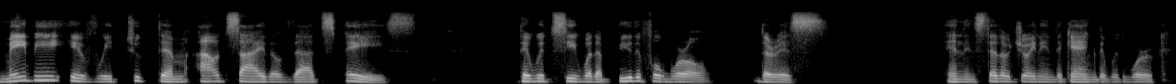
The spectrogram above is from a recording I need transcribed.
maybe if we took them outside of that space, they would see what a beautiful world there is and instead of joining the gang, they would work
